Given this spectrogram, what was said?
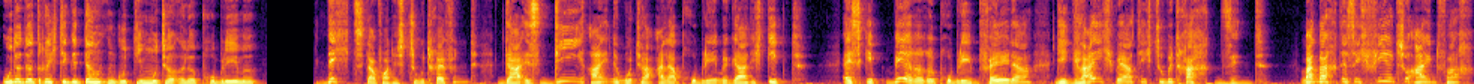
oder das rechte Gedankengut die Mutter aller Probleme? Nichts davon ist zutreffend, da es die eine Mutter aller Probleme gar nicht gibt. Es gibt mehrere Problemfelder, die gleichwertig zu betrachten sind. Man macht es sich viel zu einfach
